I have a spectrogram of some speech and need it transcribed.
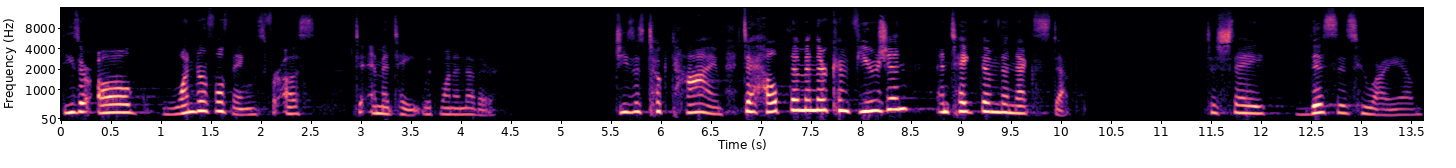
These are all wonderful things for us to imitate with one another. Jesus took time to help them in their confusion and take them the next step. To say, This is who I am.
